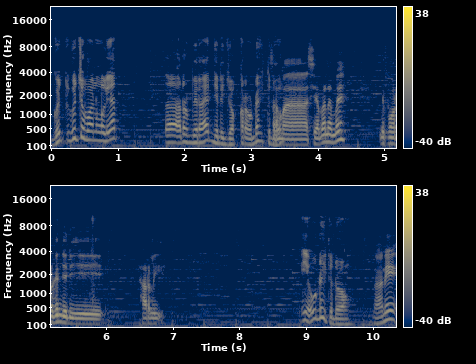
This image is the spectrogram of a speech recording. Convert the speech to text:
Gue gue cuma ngelihat eh, Ruby Riot jadi Joker udah itu doang. Sama siapa namanya? Liv Morgan jadi Harley. Iya udah itu doang. Nah ini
